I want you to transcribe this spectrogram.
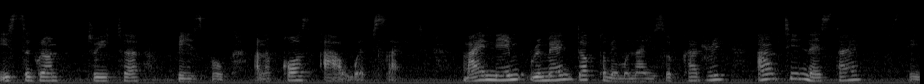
Instagram, Twitter, Facebook, and of course our website. My name remains Dr. Memona Yusuf Kadri. Until next time, stay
